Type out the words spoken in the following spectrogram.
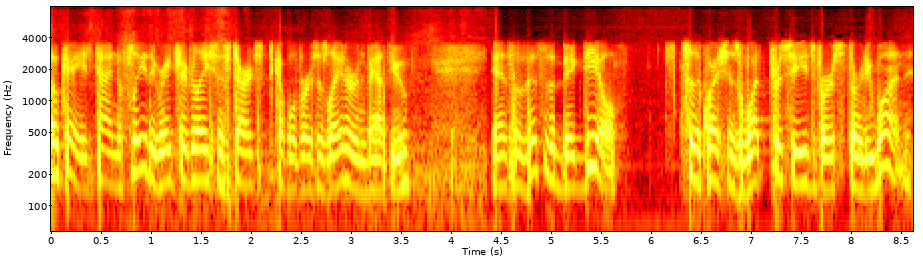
okay, it's time to flee. The Great Tribulation starts a couple of verses later in Matthew. And so this is a big deal. So the question is, what precedes verse 31?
